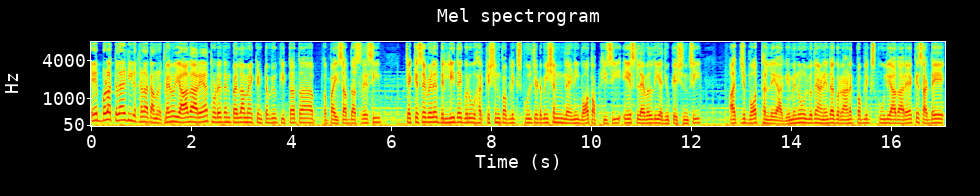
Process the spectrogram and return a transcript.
ਇਹ ਬੜਾ ਕਲੈਰਿਟੀ ਰੱਖਣ ਦਾ ਕੰਮ ਰੱਖਣਾ ਮੈਨੂੰ ਯਾਦ ਆ ਰਿਹਾ ਥੋੜੇ ਦਿਨ ਪਹਿਲਾਂ ਮੈਂ ਇੱਕ ਇੰਟਰਵਿਊ ਕੀਤਾ ਤਾਂ ਭਾਈ ਸਾਹਿਬ ਦੱਸ ਰਹੇ ਸੀ ਕਿ ਕਿਸੇ ਵੇਲੇ ਦਿੱਲੀ ਦੇ ਗੁਰੂ ਹਰਕ੍ਰਿਸ਼ਨ ਪਬਲਿਕ ਸਕੂਲ 'ਚ ਐਡਮਿਸ਼ਨ ਲੈਣੀ ਬਹੁਤ ਔਖੀ ਸੀ, ਇਸ ਲੈਵਲ ਦੀ ਐਜੂਕੇਸ਼ਨ ਸੀ। ਅੱਜ ਬਹੁਤ ਥੱਲੇ ਆ ਗਏ। ਮੈਨੂੰ ਲੁਧਿਆਣੇ ਦਾ ਗੁਰੂ ਨਾਨਕ ਪਬਲਿਕ ਸਕੂਲ ਯਾਦ ਆ ਰਿਹਾ ਕਿ ਸਾਡੇ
